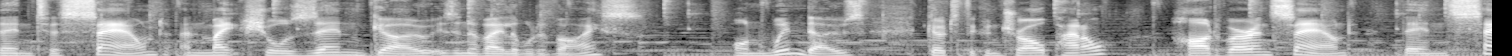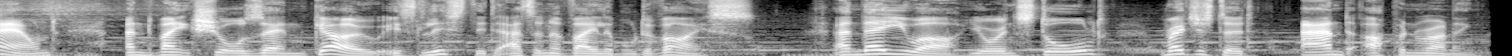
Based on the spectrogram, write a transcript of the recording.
then to sound and make sure Zen Go is an available device. On Windows, go to the control panel, hardware and sound, then sound, and make sure Zen Go is listed as an available device. And there you are, you're installed, registered, and up and running.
